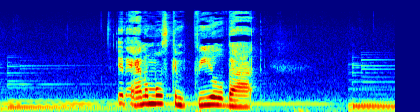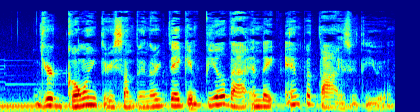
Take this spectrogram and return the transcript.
And animals can feel that you're going through something. They're, they can feel that and they empathize with you.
